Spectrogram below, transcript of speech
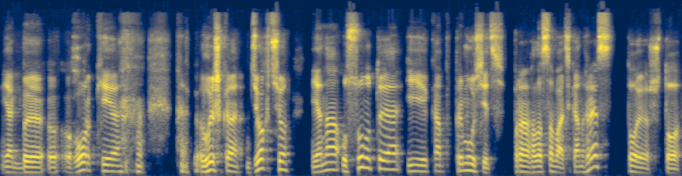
як бы горкія лыжка дзёгцю яна усунутая і каб прымусіць прагаласаваць кангрэс тое что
